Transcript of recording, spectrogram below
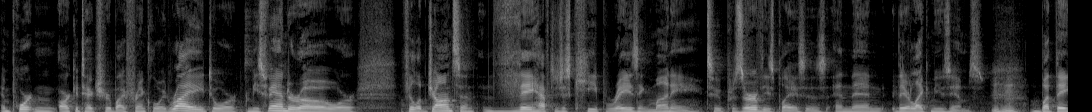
important architecture by Frank Lloyd Wright or Mies van der Rohe or Philip Johnson, they have to just keep raising money to preserve these places, and then they're like museums. Mm-hmm. But they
